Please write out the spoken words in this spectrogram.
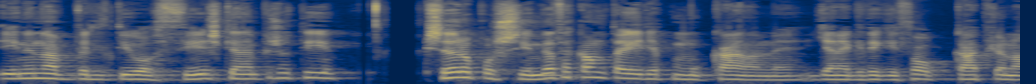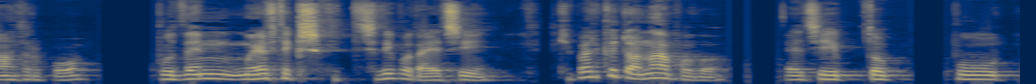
Είναι να βελτιωθείς και να πεις ότι ξέρω πώς είναι, δεν θα κάνω τα ίδια που μου κάνανε για να εκδικηθώ κάποιον άνθρωπο που δεν μου έφτιαξε σε τίποτα, έτσι. Και υπάρχει και το ανάποδο, έτσι, το που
